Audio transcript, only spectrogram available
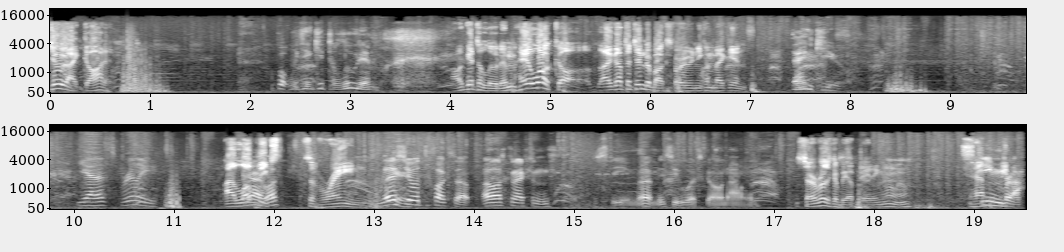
Dude, I got it. But we didn't get to loot him. I'll get to loot him. Hey, look, uh, I got the tinderbox for you when you come back in. Thank you. Yeah, that's really. I love Yeah, the what? explosive rain. Let's see what the fuck's up. I lost connection to Steam. Let me see what's going on. Servers could be updating. I don't know. Steam, brah.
